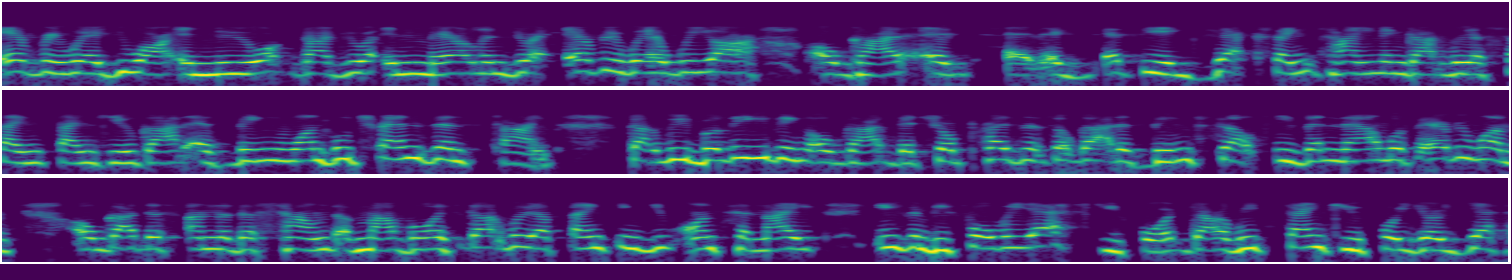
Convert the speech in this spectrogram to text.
everywhere. You are in New York, God. You are in Maryland. You are everywhere we are, oh God, at, at, at the exact same time. And God, we are saying thank you, God, as being one who transcends time. God, we believing, oh God, that your presence, oh God, is being felt even now with everyone, oh God, that's under the sound of my voice. God, we are thanking you on tonight, even before we ask you for it. God, we thank you for your yes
